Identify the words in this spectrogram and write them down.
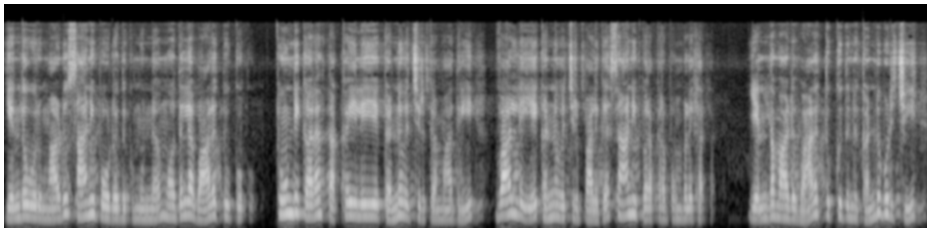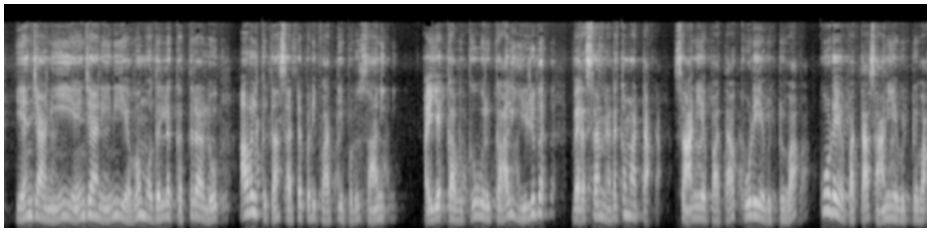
எந்த ஒரு மாடு சாணி போடுறதுக்கு முன்ன முதல்ல வாழை தூக்கும். தூண்டிக்காரன் தக்கையிலேயே கண்ணு வச்சிருக்க மாதிரி வாள்லேயே கண்ணு வச்சிருப்பாளுக சாணி பிறக்கிற பொம்பளைகள். எந்த மாடு வாழை தூக்குதுன்னு கண்டுபிடிச்சி ஏஞ்சாணி ஏஞ்சாணின்னு எவன் முதல்ல கத்துறாளோ அவளுக்கு தான் சட்டப்படி பாத்தியப்படும் சாணி. ஐயக்காவுக்கு ஒரு கால் இழுவ வெரசா நடக்க மாட்டா. சாணிய பார்த்தா கூடைய விட்டுவா கூடைய பார்த்தா சாணிய விட்டுவா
